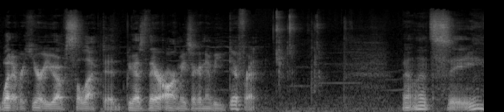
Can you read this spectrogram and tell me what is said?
whatever hero you have selected because their armies are going to be different. But let's see.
